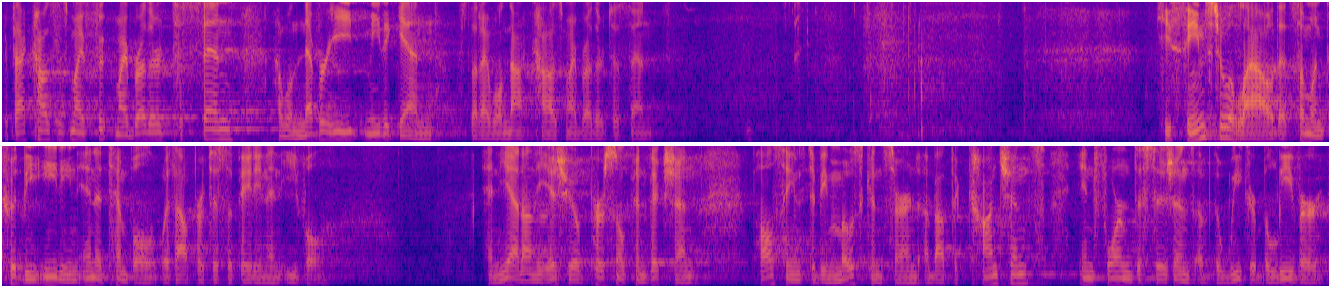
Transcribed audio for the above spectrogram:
if that causes my, my brother to sin, I will never eat meat again, so that I will not cause my brother to sin. He seems to allow that someone could be eating in a temple without participating in evil. And yet, on the issue of personal conviction, Paul seems to be most concerned about the conscience informed decisions of the weaker believer,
